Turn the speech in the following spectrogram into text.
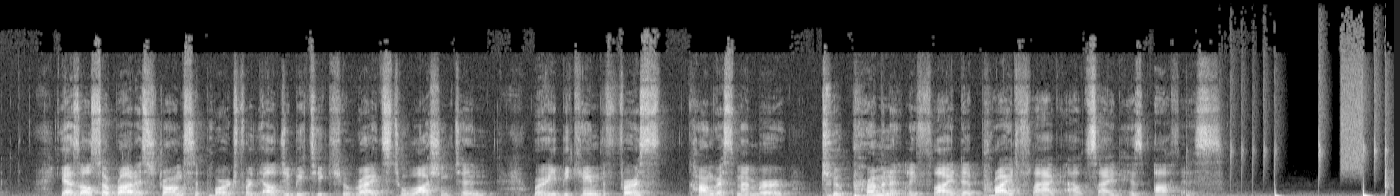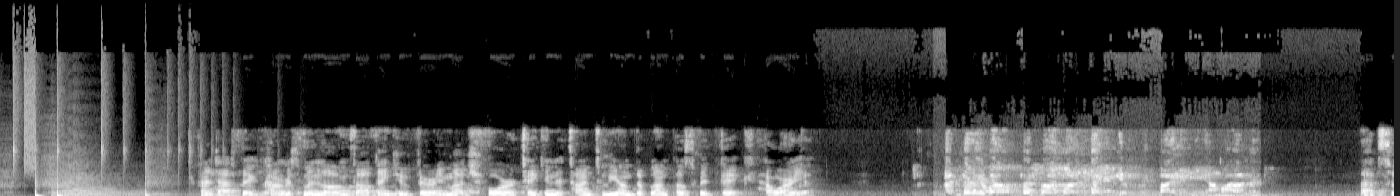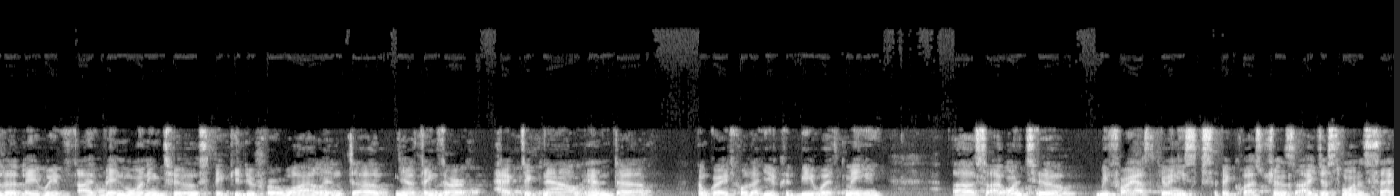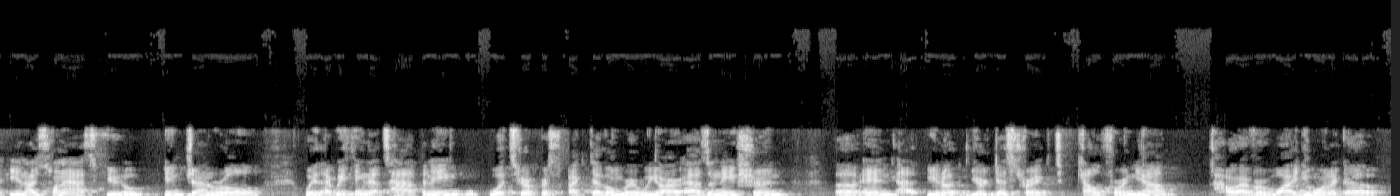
He has also brought a strong support for the LGBTQ rights to Washington, where he became the first Congress member to permanently fly the pride flag outside his office. Fantastic. Congressman Lowenthal, thank you very much for taking the time to be on the Blunt Post with Vic. How are you? I'm very well. First of all, I want to thank you for inviting me. I'm honored. Absolutely. We've I've been wanting to speak to you for a while, and uh, you know things are hectic now, and uh, I'm grateful that you could be with me. Uh, so I want to, before I ask you any specific questions, I just want to say, you know, I just want to ask you in general with everything that's happening, what's your perspective on where we are as a nation uh, and, uh, you know, your district, California, however wide you want to go?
